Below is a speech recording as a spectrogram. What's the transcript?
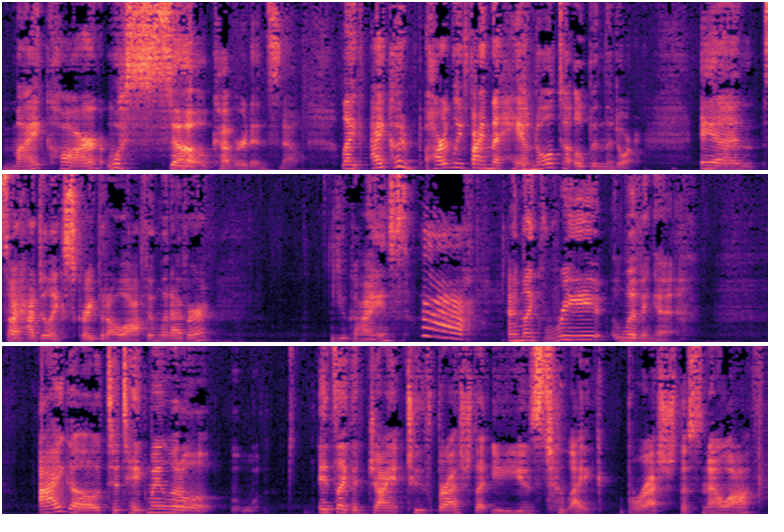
my car was so covered in snow. Like I could hardly find the handle to open the door. And so I had to like scrape it all off and whatever. You guys, ah, I'm like reliving it. I go to take my little it's like a giant toothbrush that you use to like brush the snow off.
